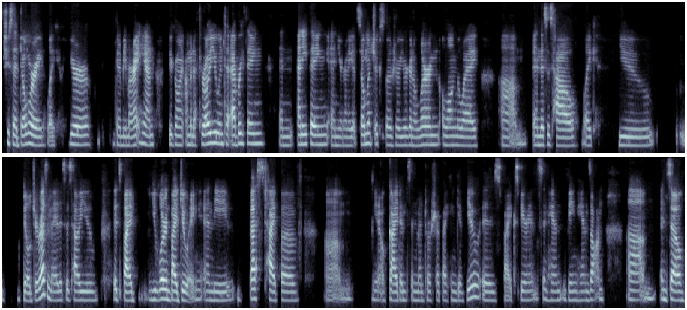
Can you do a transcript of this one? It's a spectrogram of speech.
she said, "Don't worry, like you're gonna be my right hand. You're going. I'm gonna throw you into everything and anything, and you're gonna get so much exposure. You're gonna learn along the way, um, and this is how like you build your resume. This is how you it's by you learn by doing. And the best type of um, you know, guidance and mentorship I can give you is by experience and hand being hands-on. Um, and so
